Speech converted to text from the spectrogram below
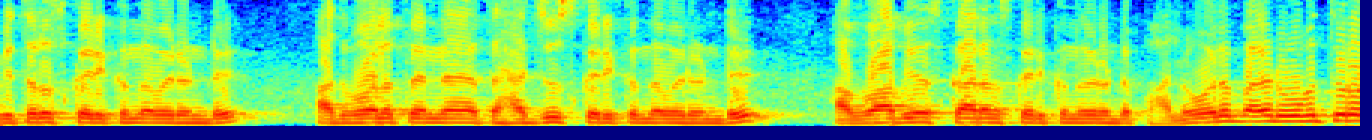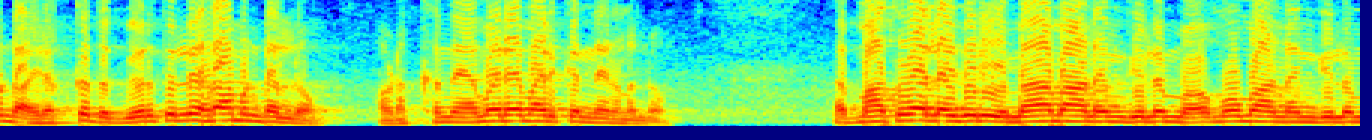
വിത്തർ നിസ്കരിക്കുന്നവരുണ്ട്. അതുപോലെ തന്നെ തഹജുസ്കരിക്കുന്നവരുണ്ട് അവ്വാബി നിസ്കാരം നിസ്കരിക്കുന്നവരുണ്ട് പലരും പല രൂപത്തിലുണ്ട്. അതിലൊക്കെ തക്ബീറത്തുൽ ഇഹ്റാം ഉണ്ടല്ലോ. അവിടൊക്കെ നിയമരേമാർക്ക് തന്നെയാണല്ലോ. മാത്രമല്ല ഇതൊരു ഇമാമാണെങ്കിലും മോമാണെങ്കിലും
